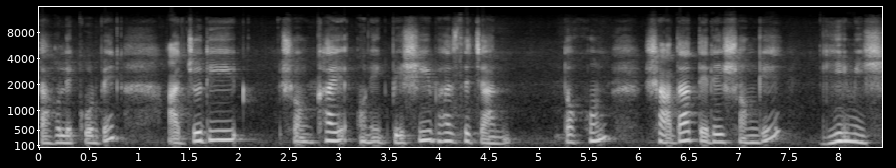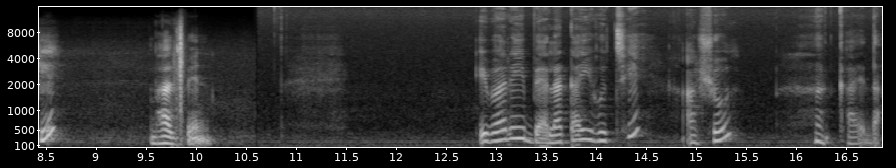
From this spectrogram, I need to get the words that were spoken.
তাহলে করবেন। আর যদি সংখ্যায় অনেক বেশি ভাজতে চান, তখন সাদা তেলের সঙ্গে ঘি মিশিয়ে ভাজবেন। এবার এই বেলাটাই হচ্ছে আসল কায়দা।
